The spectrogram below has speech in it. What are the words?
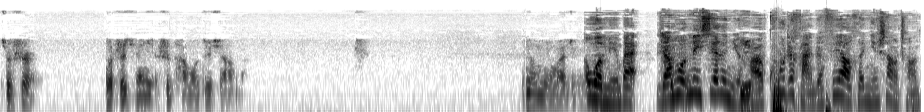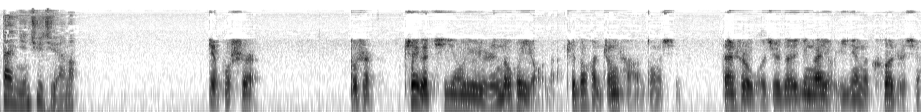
就是我之前也是谈过对象的，能明白这个意思？我明白。然后那些个女孩哭着喊着非要和您上床，但您拒绝了。也不是，不是这个七情六欲人都会有的，这都很正常的东西。但是我觉得应该有一定的克制性。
